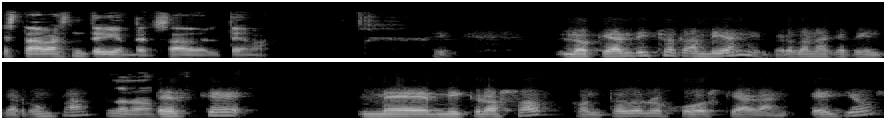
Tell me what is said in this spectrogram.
Está bastante bien pensado el tema. Lo que han dicho también, y perdona que te interrumpa, es que Microsoft, con todos los juegos que hagan ellos,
